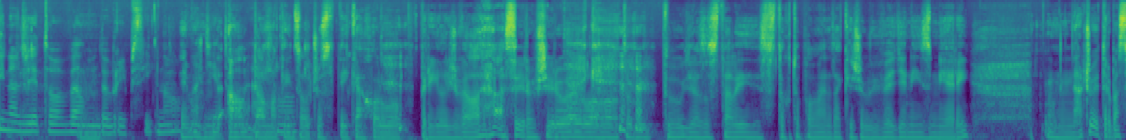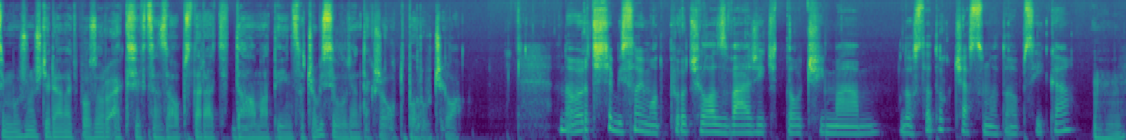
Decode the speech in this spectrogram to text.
Ináč je to veľmi mm. dobrý psík. No, Nemôžeme dalmatíncov, čo sa týka chorôb, príliš veľa asi rozširovať, lebo to by ľudia zostali z tohto pomena také, že vyvedení z miery. Na čo je treba si možno ešte dávať pozor, ak si chcem zaobstarať dalmatínca? Čo by si ľuďom takže odporúčila? No určite by som im odporúčila zvážiť to, či mám dostatok času na toho psíka. Uh-huh.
